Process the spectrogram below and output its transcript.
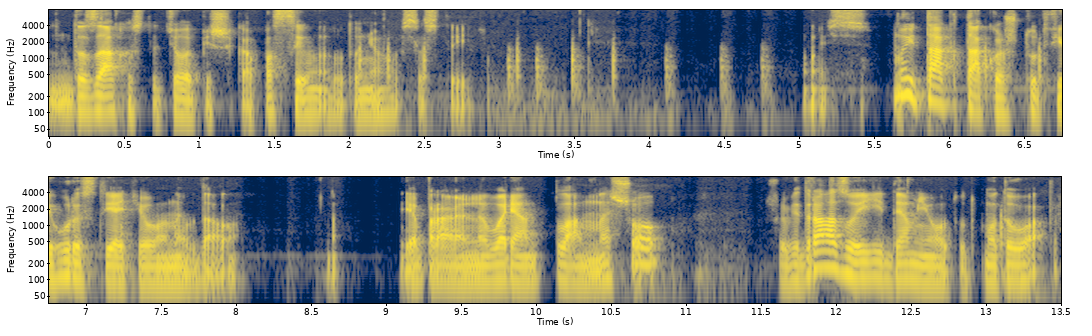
до захисту цього пішака. Пасивно тут у нього все стоїть. Ось. Ну і так також тут фігури стоять його невдало. Я правильний варіант план знайшов, що відразу і йдемо його тут мотивати.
